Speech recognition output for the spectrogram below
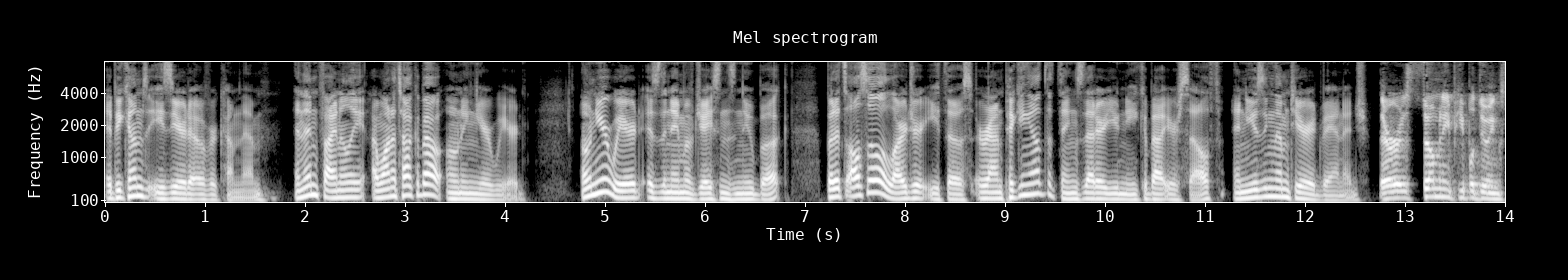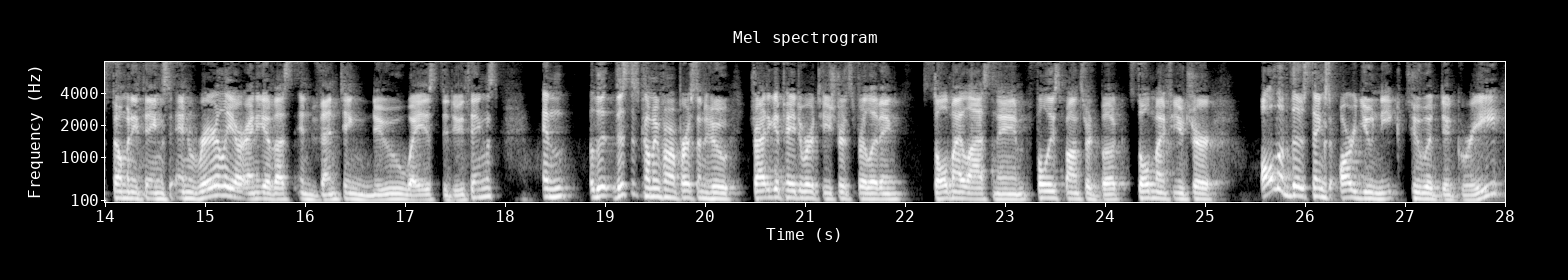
it becomes easier to overcome them. And then finally, I want to talk about owning your weird. Own Your Weird is the name of Jason's new book, but it's also a larger ethos around picking out the things that are unique about yourself and using them to your advantage. There are so many people doing so many things, and rarely are any of us inventing new ways to do things. And this is coming from a person who tried to get paid to wear t shirts for a living, sold my last name, fully sponsored book, sold my future all of those things are unique to a degree,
